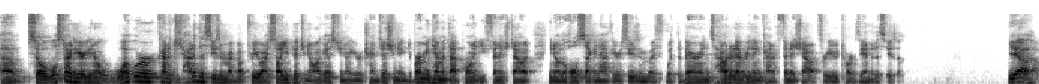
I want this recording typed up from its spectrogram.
Um, so we'll start here. You know, what were kind of just how did the season wrap up for you? I saw you pitch in August. You know, you were transitioning to Birmingham at that point. You finished out, you know, the whole second half of your season with with the Barons. How did everything kind of finish out for you towards the end of the season? Yeah,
